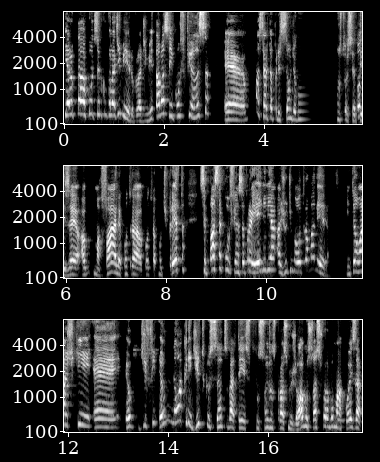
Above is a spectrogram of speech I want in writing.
E era o que estava acontecendo com o Vladimir. O Vladimir estava sem confiança, é, uma certa pressão de alguns torcedores, é, uma falha contra, contra a Ponte Preta. Você passa a confiança para ele, ele ajuda de uma outra maneira. Então, acho que é, eu, eu não acredito que o Santos vai ter expulsões nos próximos jogos, só se for alguma coisa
